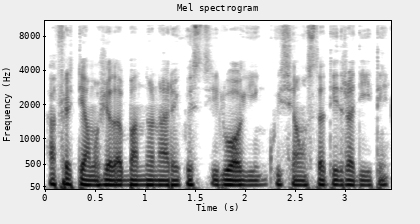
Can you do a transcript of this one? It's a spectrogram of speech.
Affrettiamoci ad abbandonare questi luoghi in cui siamo stati traditi.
